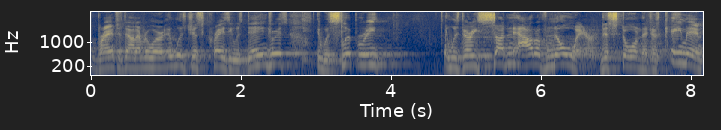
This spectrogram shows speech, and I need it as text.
branches down everywhere. It was just crazy. It was dangerous. It was slippery it was very sudden out of nowhere this storm that just came in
